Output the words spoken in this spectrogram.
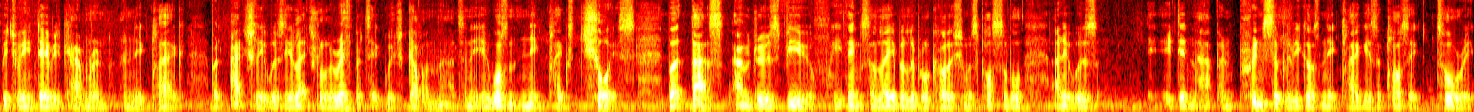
between David Cameron and Nick Clegg. But actually, it was the electoral arithmetic which governed that, and it wasn't Nick Clegg's choice. But that's Andrew's view. He thinks a Labour Liberal coalition was possible, and it was it didn't happen principally because Nick Clegg is a closet Tory.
